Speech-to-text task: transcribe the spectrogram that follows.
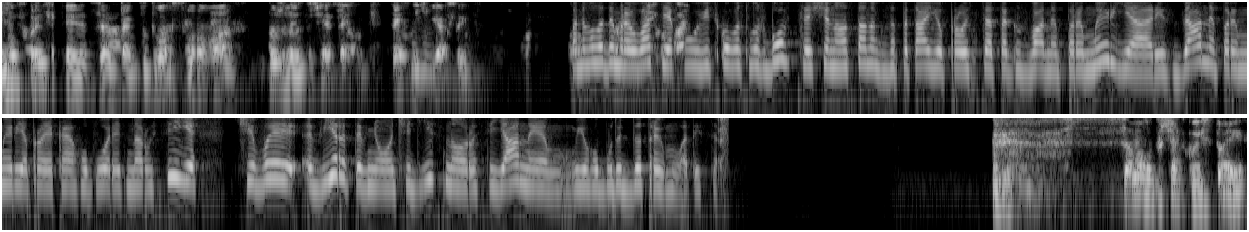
Ну, в принципі, це так в двох словах. Дуже не вистачає техніки. Техніки і арти. Пане Володимире, у вас як у військовослужбовця ще наостанок запитаю про це так зване перемир'я, різдвяне перемир'я, про яке говорять на Росії. Чи ви вірите в нього? Чи дійсно росіяни його будуть дотримуватися? З самого початку історії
